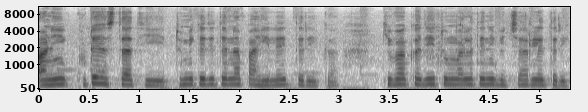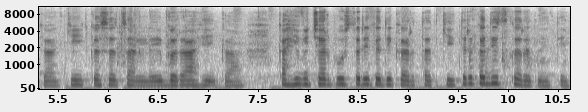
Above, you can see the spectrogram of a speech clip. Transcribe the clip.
आणि कुठे असतात ही? तुम्ही कधी त्यांना पाहिलं आहे तरी का? किंवा कधी तुम्हाला त्यांनी विचारले तरी का? की कसं चाललं आहे बरं आहे का? काही विचारपूस तरी कधी करतात की? तर कधीच करत नाही ते.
